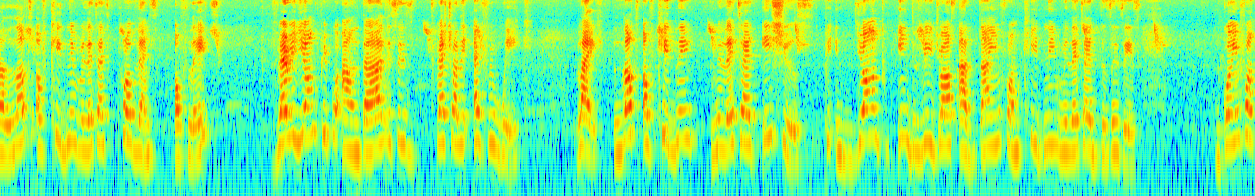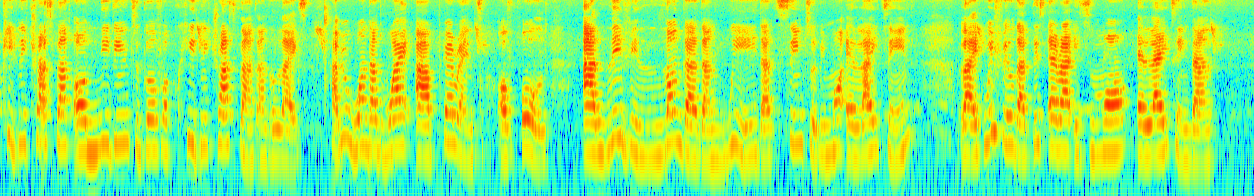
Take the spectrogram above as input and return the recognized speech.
there are lots of kidney related problems of late. Very young people are on dialysis virtually every week. Like lots of kidney related issues. Young individuals are dying from kidney related diseases going for kidney transplant or needing to go for kidney transplant and the likes have you wondered why our parents of old are living longer than we that seem to be more enlightened. Like we feel that this era is more enlightened than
